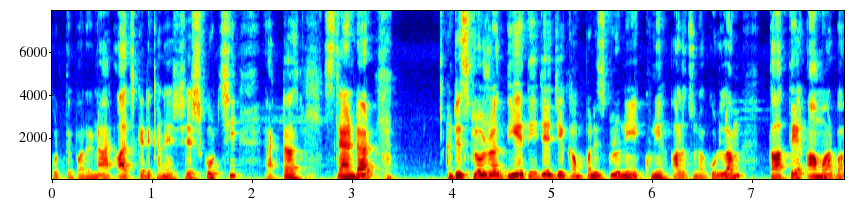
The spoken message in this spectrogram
করতে পারে না আজকের এখানে শেষ করছি। একটা স্ট্যান্ডার্ড ডিসক্লোজার দিয়ে দিই যে যে কোম্পানিজগুলো নিয়ে এক্ষুনি আলোচনা করলাম, তাতে আমার বা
